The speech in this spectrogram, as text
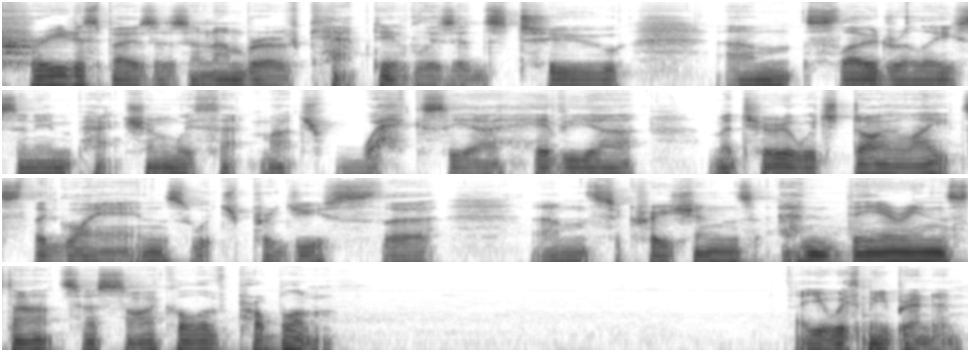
predisposes a number of captive lizards to um, slowed release and impaction with that much waxier, heavier material, which dilates the glands, which produce the um, secretions, and therein starts a cycle of problem. Are you with me, Brendan?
